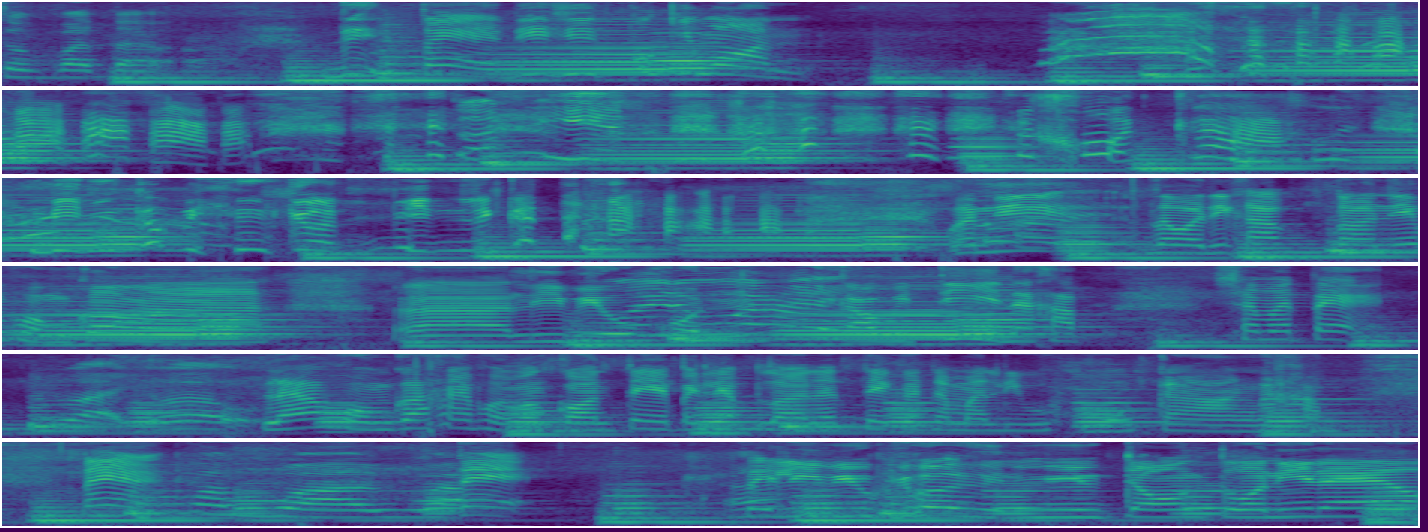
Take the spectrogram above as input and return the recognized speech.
สุปาตะดิเต้ดิที่โปเกมอนก็ผิดโคตรกากเลย บินก็บินกดบินแล้วก็ตายวันนี้สวัสดีครับ ตอนนี้ผมก็มาเอ่อรีวิวผลกาวิตี้นะครับ ใช่ไหมเต้ไหวแล้วแล้วผมก็ให้ผลมังกรเต้ไปเรียบร้อยแล้วเต้ก็จะมารีวิวของกลางนะครับ เต้ว้าวว้าวว้าวเต้ ไปรีวิวตัวอื่นมีจองตัวนี้แล้ว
